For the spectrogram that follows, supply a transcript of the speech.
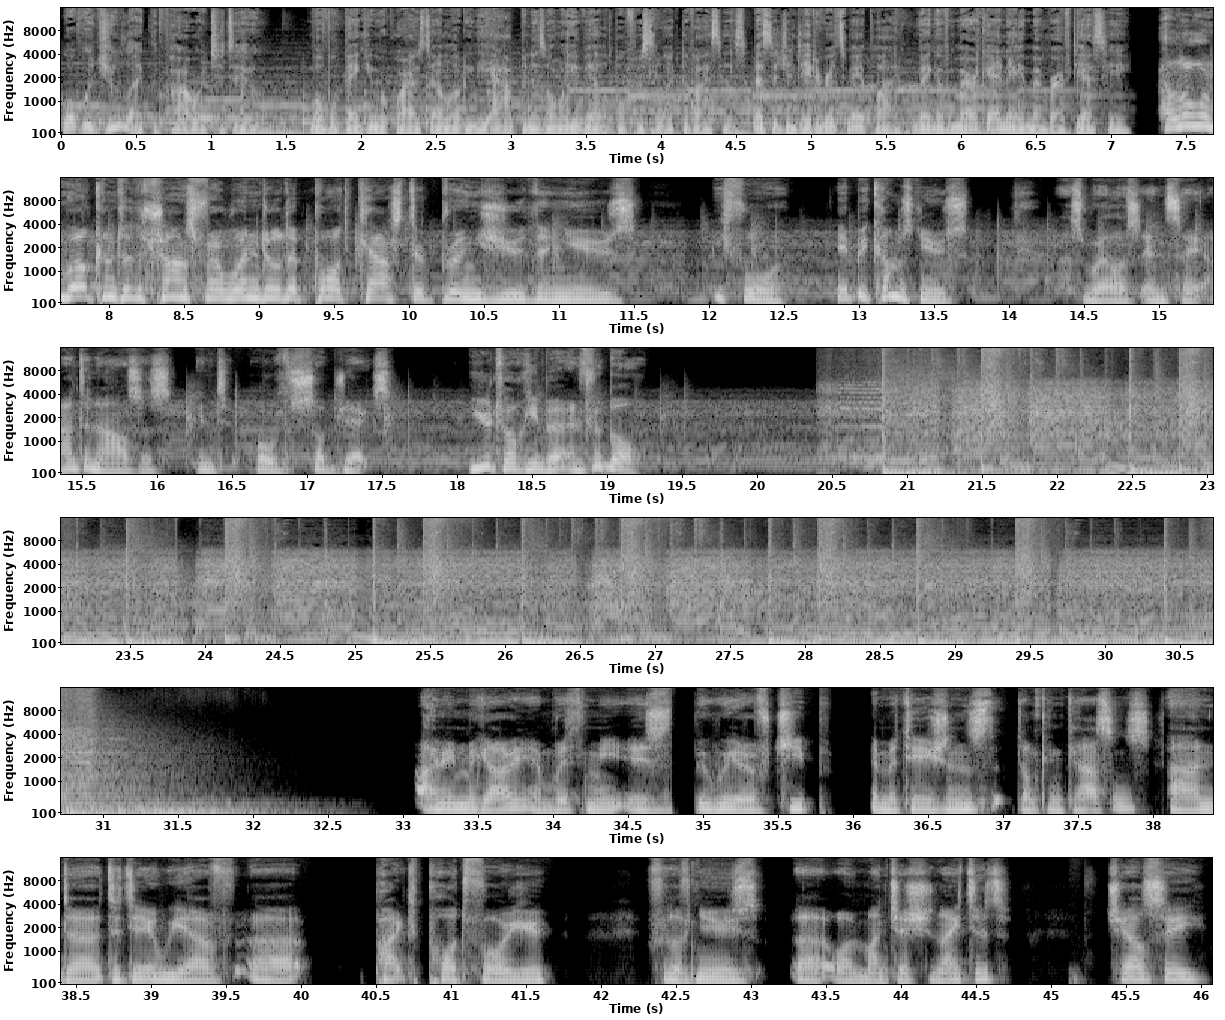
What would you like the power to do? Mobile banking requires downloading the app and is only available for select devices. Message and data rates may apply. Bank of America and a member FDIC. Hello and welcome to the Transfer Window, the podcast that brings you the news before it becomes news, as well as insight and analysis into all the subjects you're talking about in football. I'm Ian McGarry, and with me is Beware of Cheap Imitations, Duncan Castles. And uh, today we have a packed pod for you, full of news uh, on Manchester United, Chelsea.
